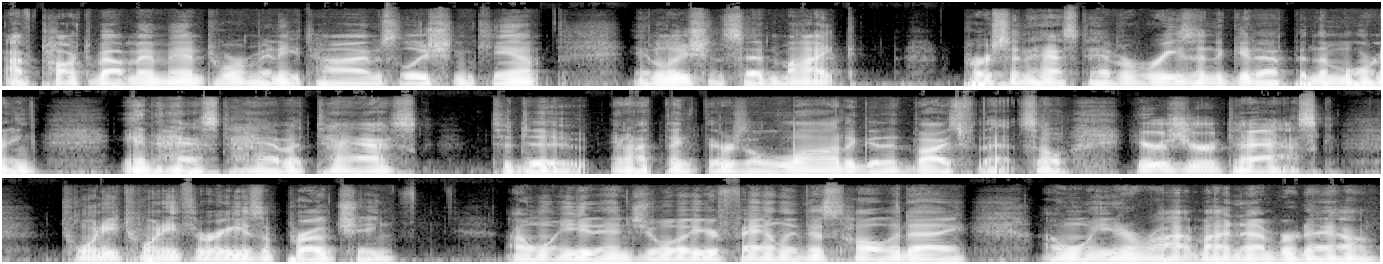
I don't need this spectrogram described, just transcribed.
I've talked about my mentor many times, Lucian Kemp, and Lucian said, Mike, a person has to have a reason to get up in the morning and has to have a task to do. And I think there's a lot of good advice for that. So here's your task. 2023 is approaching. I want you to enjoy your family this holiday. I want you to write my number down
